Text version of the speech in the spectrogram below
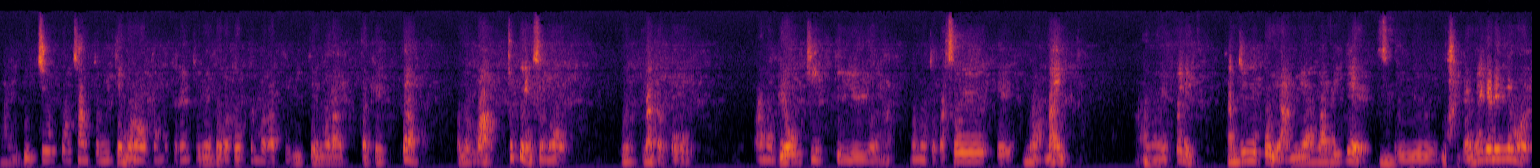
はい、一応こうちゃんと見てもらおうと思って、レントゲンとか取ってもらって見てもらった結果、あのまあ特にその、んなんかこう、あの病気っていうようなものとか、そういうえのはない。あのやっぱり単純にこう病み上がりで、うんそういう、まあ、病み上がりでも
